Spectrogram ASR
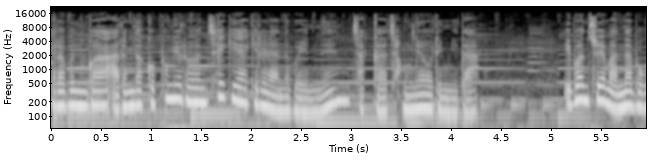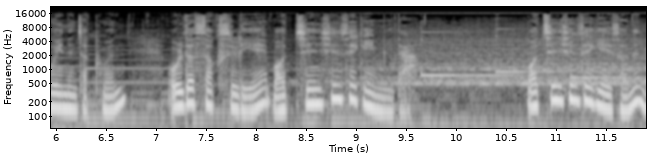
여러분과 아름답고 풍요로운 책 이야기를 나누고 있는 작가 정여울입니다. 이번 주에 만나보고 있는 작품은 올더 석슬리의 멋진 신세계입니다. 멋진 신세계에서는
